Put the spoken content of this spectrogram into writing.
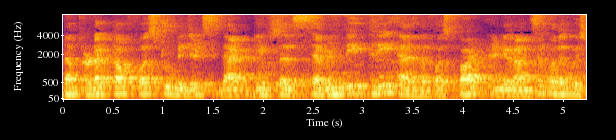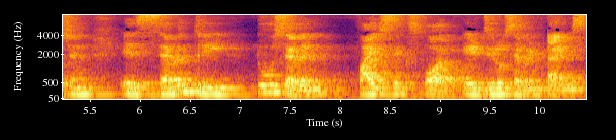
the product of first two digits that gives us 73 as the first part and your answer for the question is 732756 for 807 times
